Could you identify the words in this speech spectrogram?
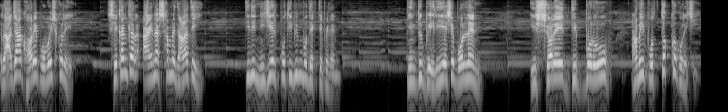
রাজা ঘরে প্রবেশ করে সেখানকার আয়নার সামনে দাঁড়াতেই তিনি নিজের প্রতিবিম্ব দেখতে পেলেন। কিন্তু বেরিয়ে এসে বললেন ঈশ্বরের দিব্য রূপ আমি প্রত্যক্ষ করেছি।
